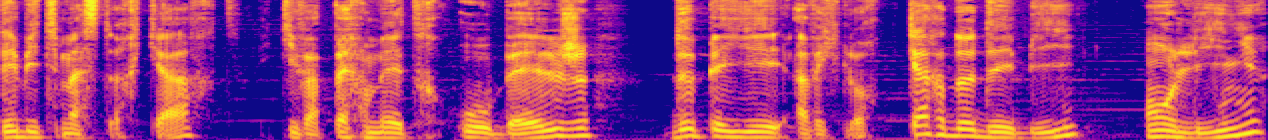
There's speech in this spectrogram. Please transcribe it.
Debit Mastercard, qui va permettre aux Belges de payer avec leur carte de débit en ligne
